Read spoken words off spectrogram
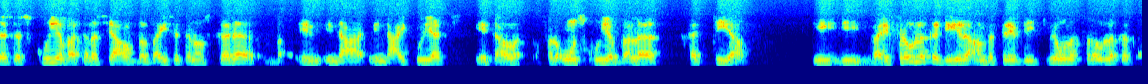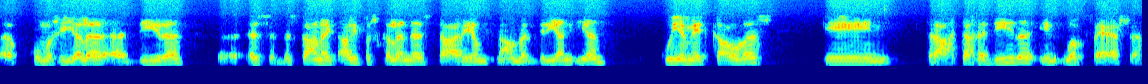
dit is koeie wat hulle self bewys het in ons kudde en en daai en daai koeie het al vir ons goeie bulle geteel. Die die wat die vroulike diere aanbetref, die 200 vroulike uh, kommersiële uh, diere uh, is bestaan uit al die verskillende stadiums, naamlik 3 aan 1 koeie met kalwers en dragtige diere en oop verse.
